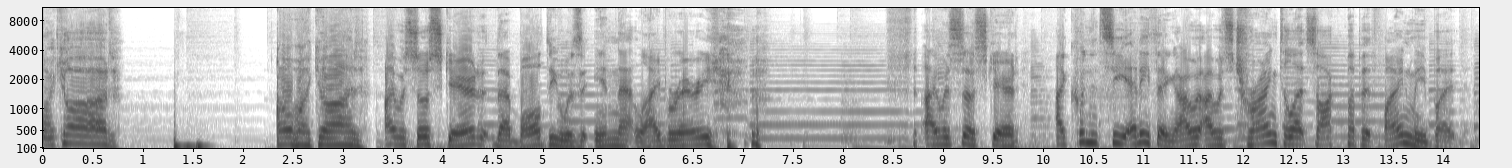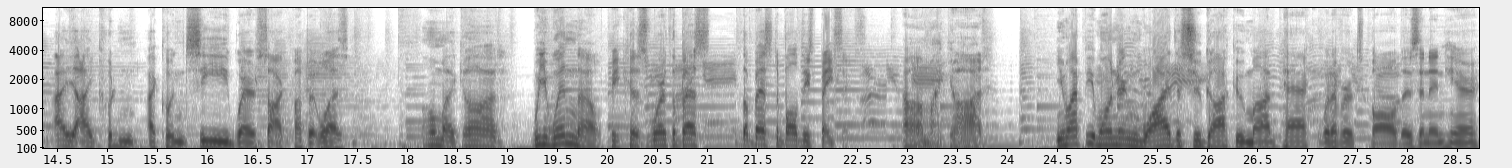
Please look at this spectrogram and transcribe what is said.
My god. Oh my god. I was so scared that Baldi was in that library. I was so scared. I couldn't see anything. I, I was trying to let Sock Puppet find me, but I, I couldn't I couldn't see where Sock Puppet was. Oh my god. We win though, because we're the best the best of Baldi's basics. Oh my god. You might be wondering why the Sugaku mod pack, whatever it's called, isn't in here.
